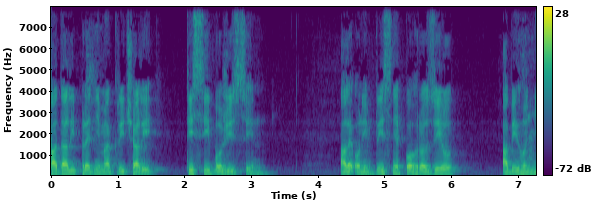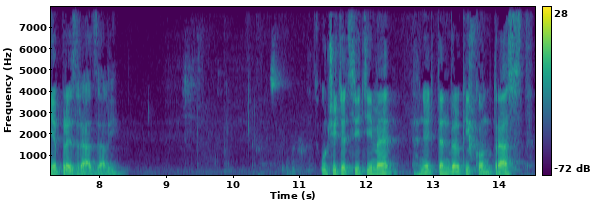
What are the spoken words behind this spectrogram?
padali pred ním a kričali, Ty si Boží syn. Ale on im prísne pohrozil, aby ho neprezrádzali. Určite cítime, hneď ten veľký kontrast.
